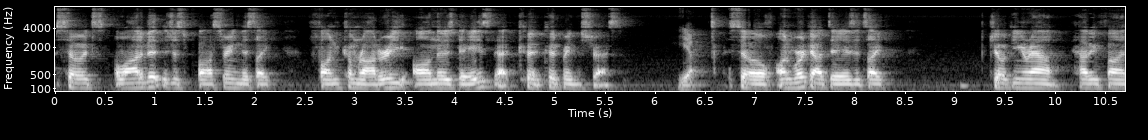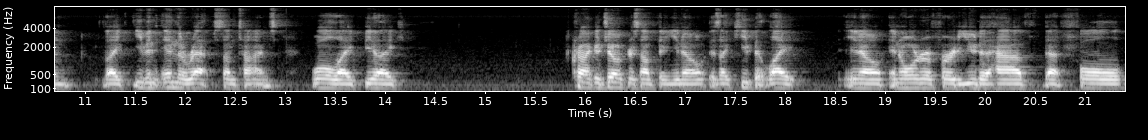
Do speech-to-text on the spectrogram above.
So it's a lot of it is just fostering this like fun camaraderie on those days that could could bring the stress. Yeah. So on workout days, it's like joking around, having fun. Like even in the reps, sometimes we'll like be like crack a joke or something. You know, is like keep it light you know, in order for you to have that full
